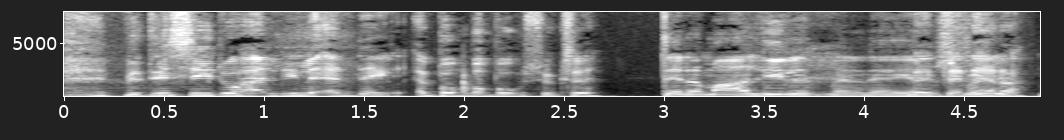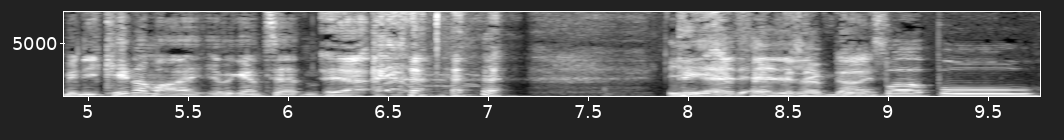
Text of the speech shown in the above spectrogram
Vil det sige, at du har en lille andel af Bumberbos succes? Den er meget lille, men, øh, jeg den vil er der. Men I kender mig, jeg vil gerne tage den. Ja. Det er, er, fandme det så legendarisk. Bomberbo?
